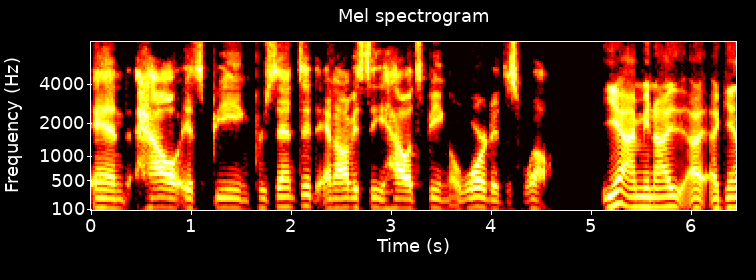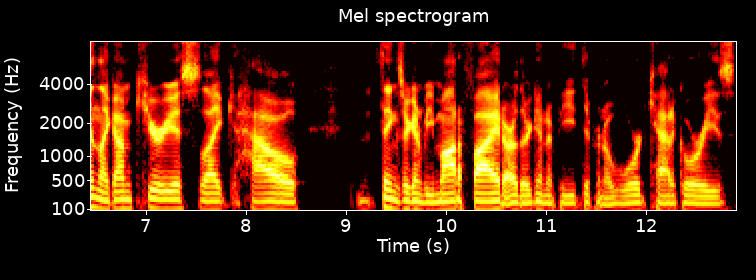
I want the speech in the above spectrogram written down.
and how it's being presented, and obviously how it's being awarded as well. Yeah, I mean, I, I again, like, I'm curious, like how things are going to be modified. Are there going to be different award categories?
